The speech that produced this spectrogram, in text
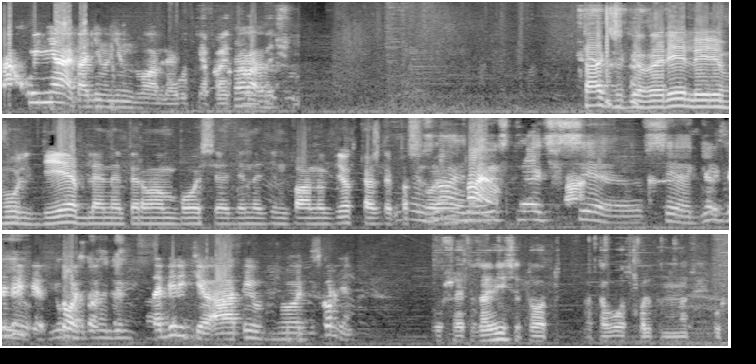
Да хуйня это 1-1-2, блядь. Вот я поэтому Вторая. уточнил. Так же говорили и в Ульде, бля, на первом боссе 1-1-2, ну бьет каждый Не по-своему. знаю, Знаю. но их сказать все, все гильдии. Соберите, стой, стой. Соберите, а ты в Дискорде? Слушай, это зависит от, от того, сколько наносит пушки.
